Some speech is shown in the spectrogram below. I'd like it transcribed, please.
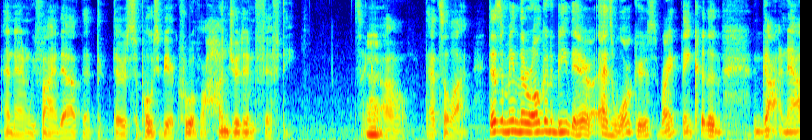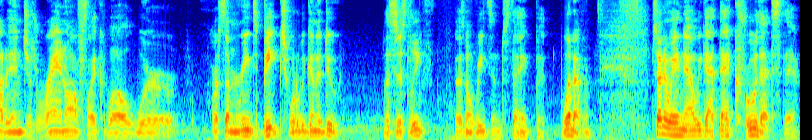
and then we find out that there's supposed to be a crew of 150. It's like, mm. oh, that's a lot. Doesn't mean they're all going to be there as walkers, right? They could have gotten out and just ran off. It's like, well, we're our submarine's beach. What are we going to do? Let's just leave. There's no reason to stay, but whatever. So anyway, now we got that crew that's there.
